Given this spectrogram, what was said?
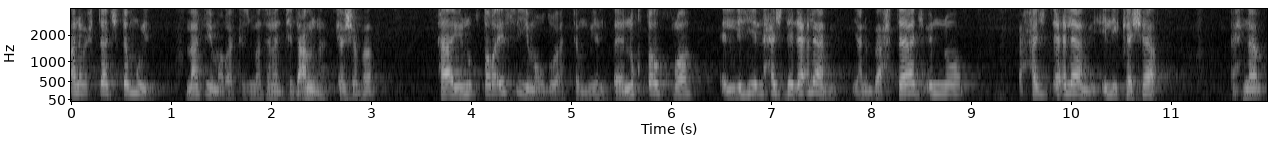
أنا محتاج تمويل. ما في مراكز مثلا تدعمنا كشباب. هاي نقطة رئيسية موضوع التمويل. نقطة أخرى اللي هي الحشد الإعلامي. يعني بحتاج أنه حشد إعلامي اللي كشاب. إحنا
